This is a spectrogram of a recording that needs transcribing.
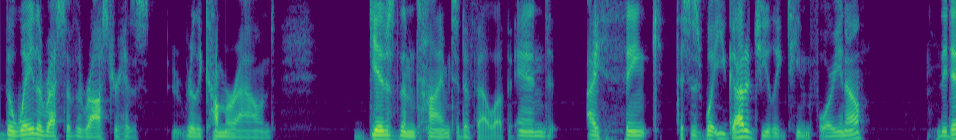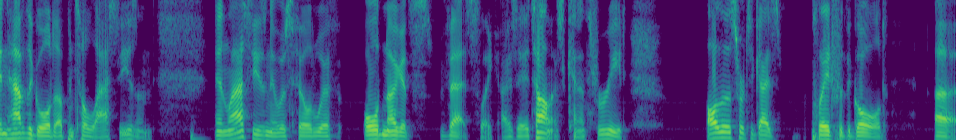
the way the rest of the roster has really come around gives them time to develop and i think this is what you got a g league team for you know? They didn't have the gold up until last season. And last season it was filled with old nuggets vets like isaiah thomas kenneth faried. All those sorts of guys played for the gold uh,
